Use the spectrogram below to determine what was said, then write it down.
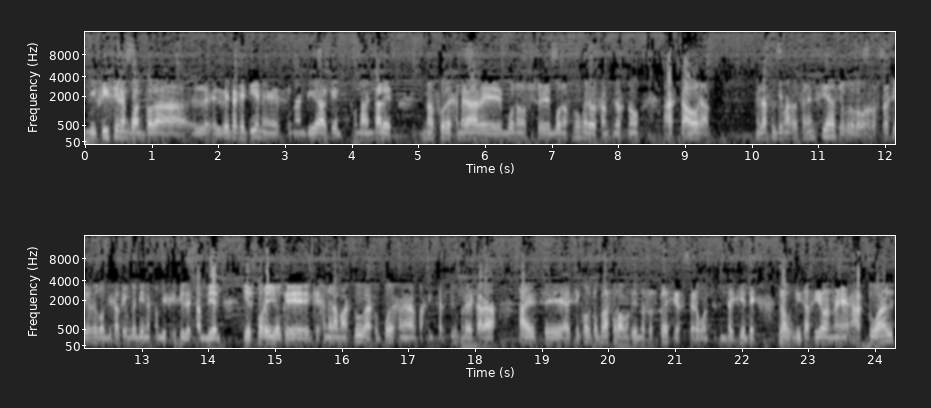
difícil en cuanto a el, beta que tiene, es una entidad que fundamental es no suele generar eh, buenos eh, buenos números, al menos no hasta ahora en las últimas referencias. Yo creo que bueno, los precios de cotización que tiene son difíciles también y es por ello que, que genera más dudas o puede generar más incertidumbre de cara a ese, a ese corto plazo vamos viendo esos precios, pero con 67 la utilización eh, actual,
